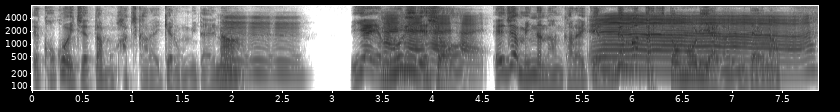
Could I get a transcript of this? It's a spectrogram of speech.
えココイチやったらもう8からいけるん？みたいな、うんうんうん。いやいやはい無理でしょ、えじゃあみんな何からいけるん？でまた人盛り上がりみたいな。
